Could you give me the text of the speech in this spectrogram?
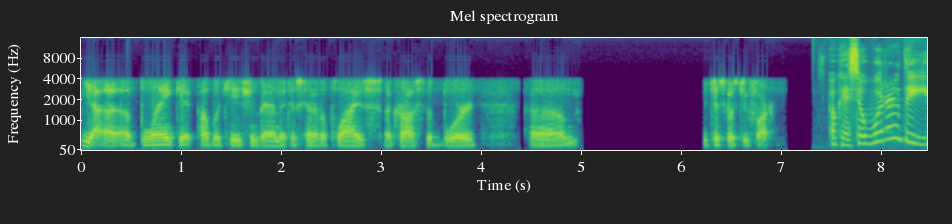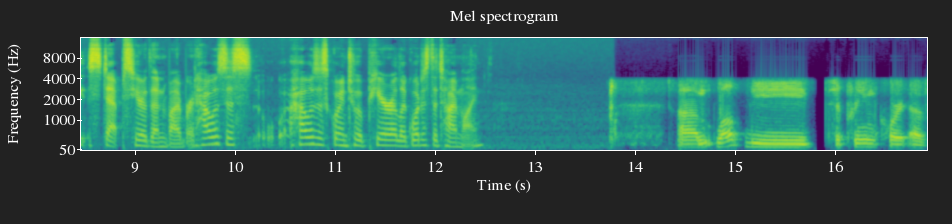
yeah, a, a, blanket publication ban that just kind of applies across the board. Um, it just goes too far. Okay, so what are the steps here then, Vibert? How is this? How is this going to appear? Like, what is the timeline? Um, well, the Supreme Court of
